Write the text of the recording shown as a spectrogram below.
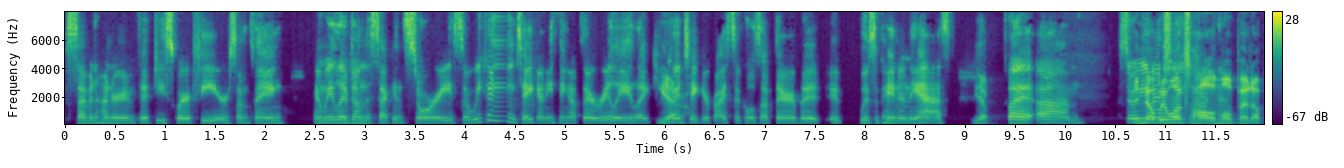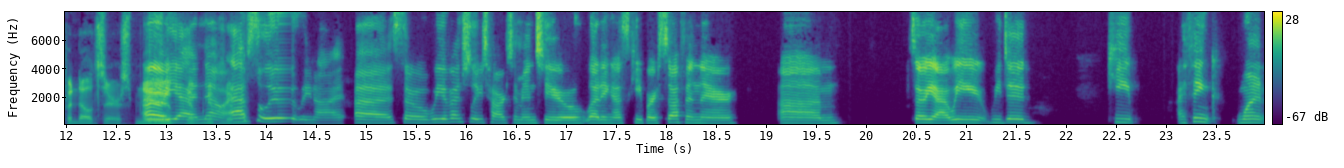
750 square feet or something. And we lived on Mhm. the second story. So we couldn't take anything up there really. Like, you Yeah. could take your bicycles up there, but it was a pain in the ass. Yep. But, um, so and nobody wants to haul a moped up and downstairs. Oh Nope, yeah, nope, no, nope. absolutely not. Uh, so we eventually talked him into letting us keep our stuff in there. Um, so yeah, we we did keep. I think one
